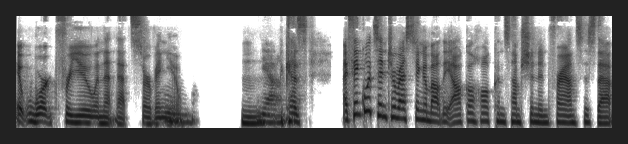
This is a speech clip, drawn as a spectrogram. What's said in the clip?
it worked for you and that that's serving you. Mm. Yeah. Because I think what's interesting about the alcohol consumption in France is that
